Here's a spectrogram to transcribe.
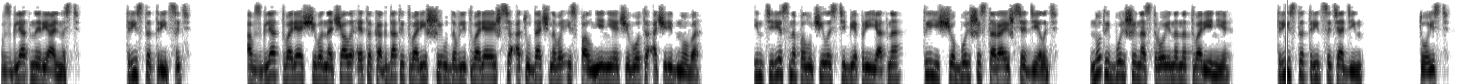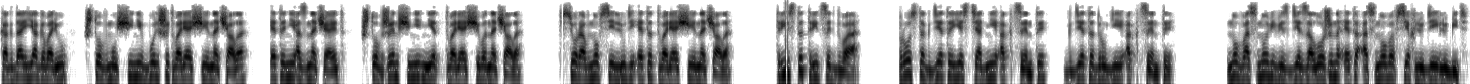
взгляд на реальность. 330. А взгляд творящего начала это когда ты творишь и удовлетворяешься от удачного исполнения чего-то очередного. Интересно получилось тебе приятно, ты еще больше стараешься делать. Но ты больше настроена на творение. 331. То есть, когда я говорю, что в мужчине больше творящее начало, это не означает, что в женщине нет творящего начала. Все равно все люди это творящее начало. 332. Просто где-то есть одни акценты, где-то другие акценты. Но в основе везде заложена эта основа всех людей любить,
